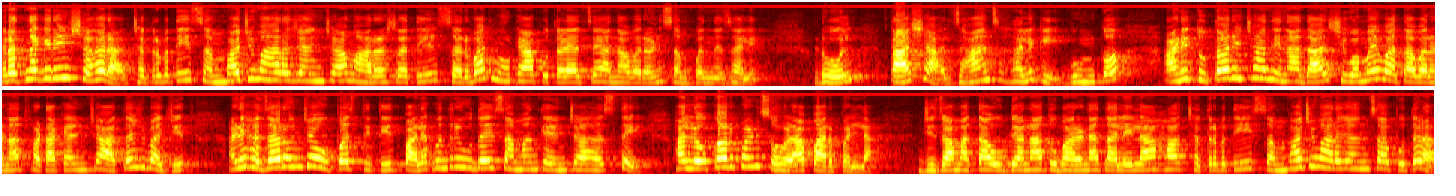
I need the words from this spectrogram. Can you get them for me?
रत्नागिरी शहरात छत्रपती संभाजी महाराजांच्या महाराष्ट्रातील सर्वात मोठ्या पुतळ्याचे अनावरण संपन्न झाले. ढोल ताशा झांज हलगी घुमक आणि तुतारीच्या निनादात शिवमय वातावरणात फटाक्यांच्या आतषबाजीत आणि हजारोंच्या उपस्थितीत पालकमंत्री उदय सामंत यांच्या हस्ते हा लोकार्पण सोहळा पार पडला. जिजामाता उद्यानात उभारण्यात आलेला हा छत्रपती संभाजी महाराजांचा पुतळा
